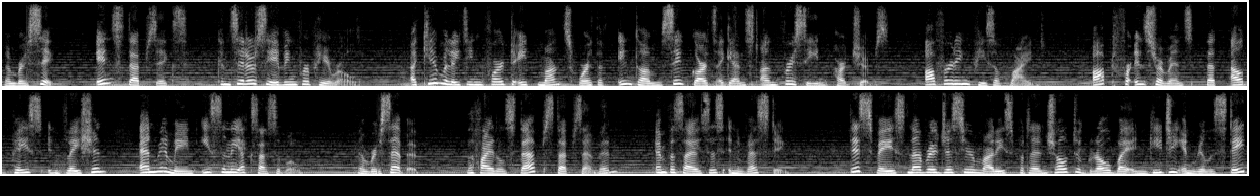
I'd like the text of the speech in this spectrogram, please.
Number 6. In step 6, consider saving for payroll. Accumulating 4 to 8 months worth of income safeguards against unforeseen hardships offering peace of mind. Opt for instruments that outpace inflation and remain easily accessible. Number 7. The final step, step 7, emphasizes investing. This phase leverages your money's potential to grow by engaging in real estate,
